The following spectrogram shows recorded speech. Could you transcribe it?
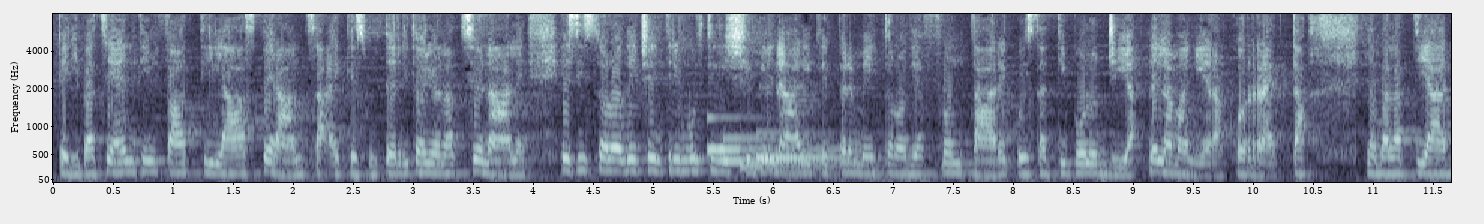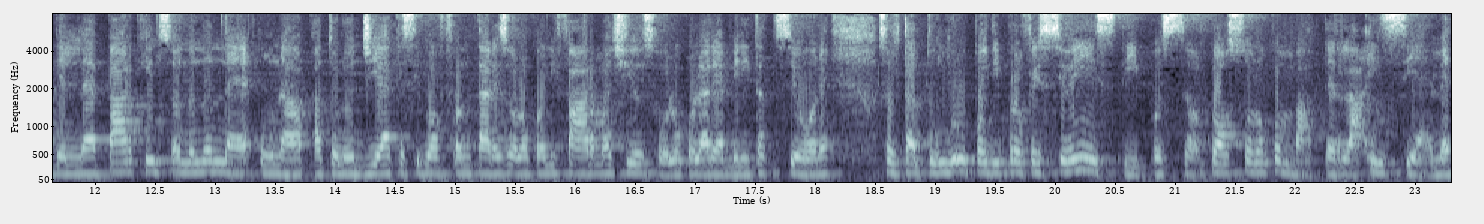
Per i pazienti infatti la speranza è che sul territorio nazionale esistono dei centri multidisciplinari che permettono di affrontare questa tipologia nella maniera corretta. La malattia del Parkinson non è una patologia che si può affrontare solo con i farmaci o solo con la riabilitazione, soltanto un gruppo di professionisti poss- possono combatterla insieme,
